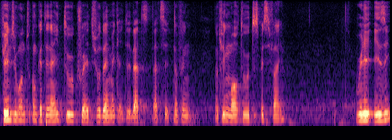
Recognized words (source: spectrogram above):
field you want to concatenate to create your dynamic ID. That's, that's it, nothing, nothing more to, to specify. Really easy.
